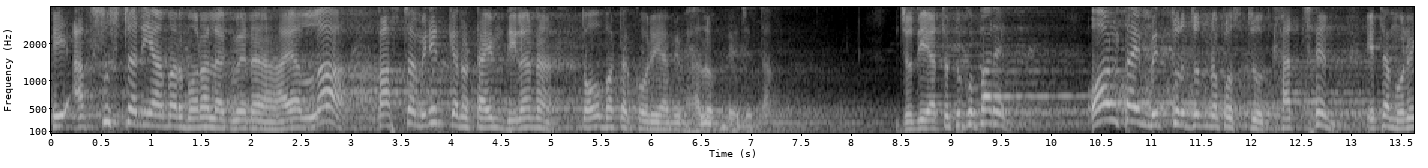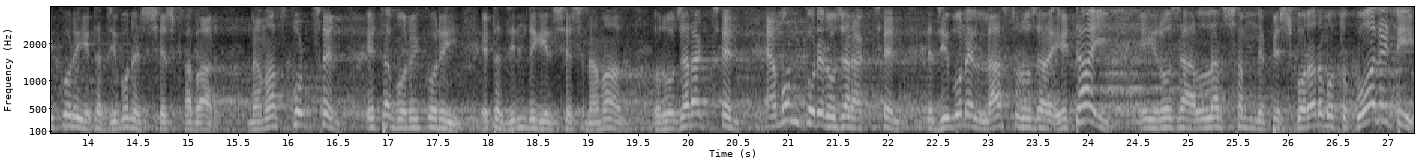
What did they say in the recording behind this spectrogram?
এই আফসুসটা নিয়ে আমার মরা লাগবে না। হায় আল্লাহ, পাঁচটা মিনিট কেন টাইম দিলা না? তওবাটা করে আমি ভালো হয়ে যেতাম। যদি এতটুকু পারেন অল টাইম মৃত্যুর জন্য প্রস্তুত। খাচ্ছেন, এটা মনে করেই এটা জীবনের শেষ খাবার। নামাজ পড়ছেন, এটা মনে করেই এটা জিন্দগির শেষ নামাজ। রোজা রাখছেন, এমন করে রোজা রাখছেন যে জীবনের লাস্ট রোজা এটাই, এই রোজা আল্লাহর সামনে পেশ করার মতো কোয়ালিটি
